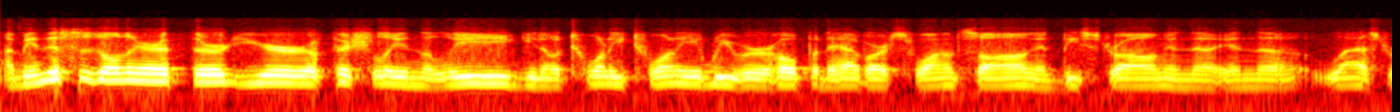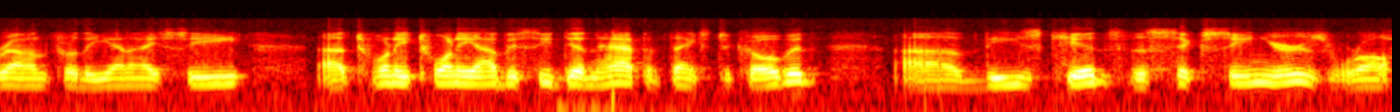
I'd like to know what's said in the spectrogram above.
I mean, this is only our third year officially in the league. You know, 2020 we were hoping to have our swan song and be strong in the in the last round for the NIC. Uh, 2020 obviously didn't happen thanks to COVID. Uh, these kids, the six seniors, were all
